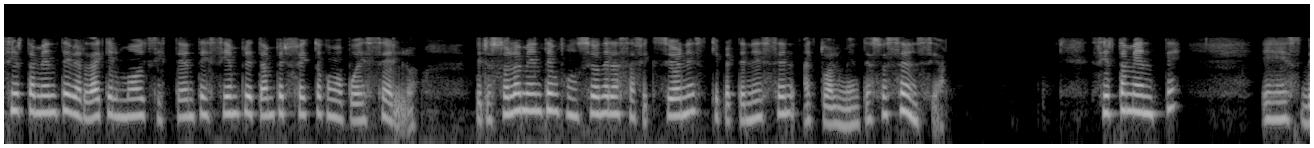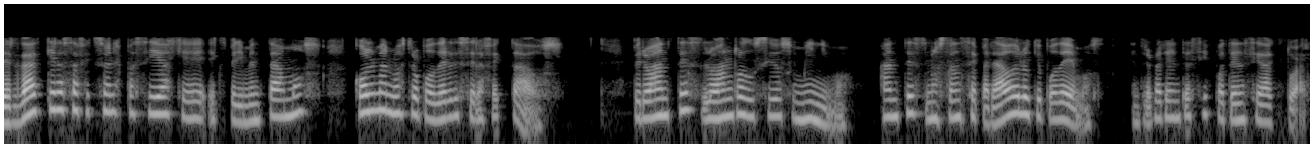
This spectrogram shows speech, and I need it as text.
ciertamente verdad que el modo existente es siempre tan perfecto como puede serlo, pero solamente en función de las afecciones que pertenecen actualmente a su esencia. Ciertamente, es verdad que las afecciones pasivas que experimentamos colman nuestro poder de ser afectados, pero antes lo han reducido a su mínimo, antes nos han separado de lo que podemos, entre paréntesis, potencia de actuar.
